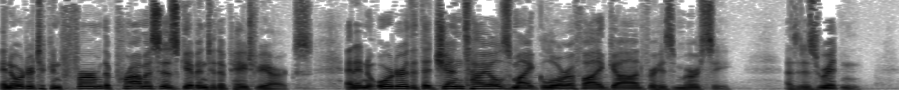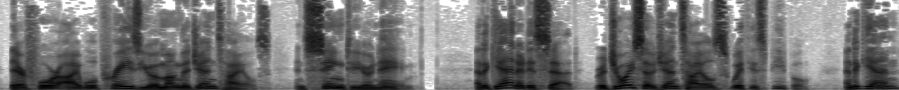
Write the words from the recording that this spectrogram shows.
in order to confirm the promises given to the patriarchs and in order that the Gentiles might glorify God for his mercy. As it is written, Therefore I will praise you among the Gentiles and sing to your name. And again it is said, Rejoice, O Gentiles, with his people. And again,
